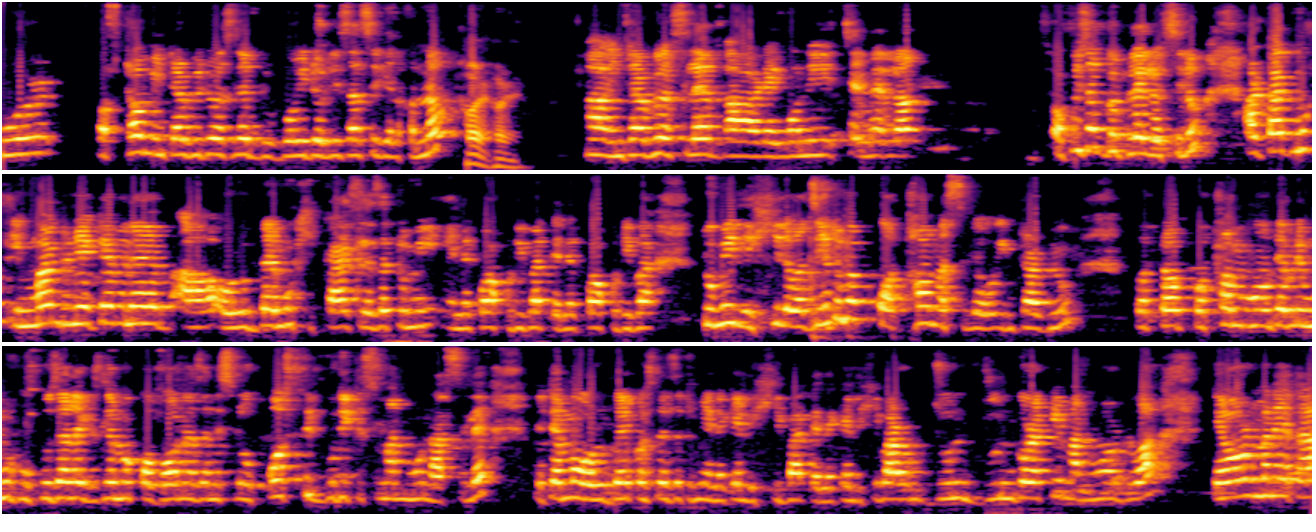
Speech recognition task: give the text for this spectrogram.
মোৰ প্ৰথম ইণ্টাৰভিউটো আছিলে দুবৰি দলিচা চিৰিয়েলখন ন? হয় হয়। ইণ্টাৰভিউ আছিলে ৰেঙনি চেনেলত অফিচত গৈ পেলাই লৈছিলো। আৰু তাত মোক ইমান ধুনীয়াকে মানে অৰূপ দাই মোক শিকাইছিলে যে তুমি এনেকুৱা সুধিবা তেনেকুৱা সুধিবা। তুমি লিখি ল'বা। যিহেতু মই প্ৰথম আছিলো ইণ্টাৰভিউ প্ৰথম হওঁতে মানে মোৰ শুকুজা লাগিছিলে মই ক'ব নাজানিছিলো। উপস্থিত বুলি কিছুমান মোৰ নাছিলে। তেতিয়া মই অৰূপ দাই কৈছিলে যে তুমি এনেকে লিখিবা তেনেকে লিখিবা। আৰু যোন যোনগৰাকী মানুহৰ লোৱা তেওঁৰ মানে এটা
